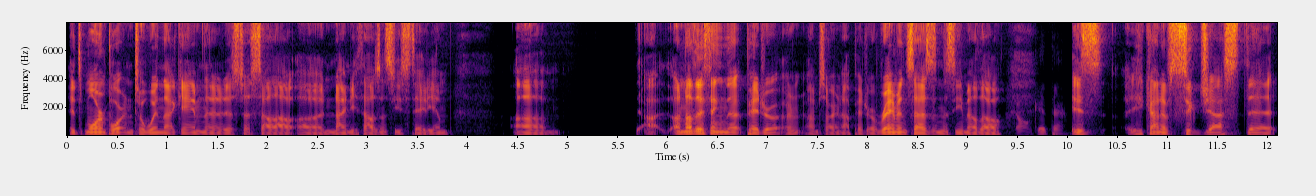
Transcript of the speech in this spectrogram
it's more important to win that game than it is to sell out a 90,000 seat stadium. Um, uh, another thing that Pedro, uh, I'm sorry, not Pedro, Raymond says in this email though, don't get there, is he kind of suggests that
